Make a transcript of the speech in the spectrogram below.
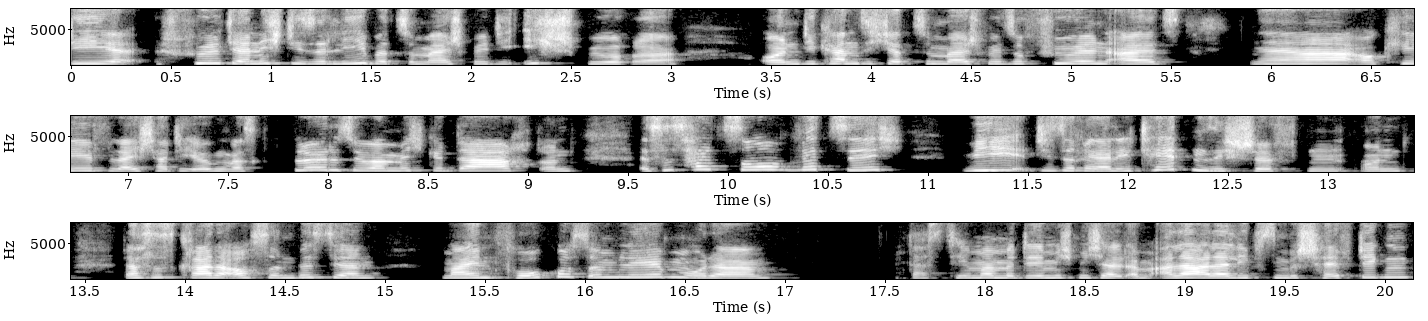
die fühlt ja nicht diese Liebe zum Beispiel, die ich spüre. Und die kann sich jetzt zum Beispiel so fühlen, als ja, okay, vielleicht hat die irgendwas Blödes über mich gedacht. Und es ist halt so witzig, wie diese Realitäten sich shiften. Und das ist gerade auch so ein bisschen mein Fokus im Leben oder das Thema, mit dem ich mich halt am aller, allerliebsten beschäftigen,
